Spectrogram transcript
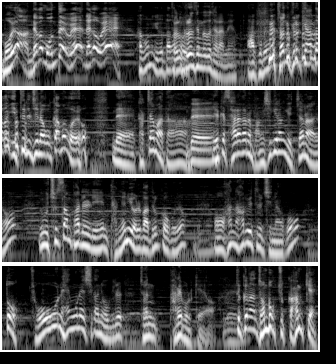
뭐야? 내가 뭔데? 왜? 내가 왜? 하고는 이러다가 저는 또- 그런 생각은 잘 안 해요. 아 그래요? 저는 그렇게 하다가 이틀 지나고 까먹어요. 네, 각자마다 네. 이렇게 살아가는 방식이란 게 있잖아요. 그리고 7381님 당연히 열받을 거고요. 어, 한 하루 이틀 지나고 또 좋은 행운의 시간이 오기를 전 바래볼게요. 네. 뜨끈한 전복죽과 함께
